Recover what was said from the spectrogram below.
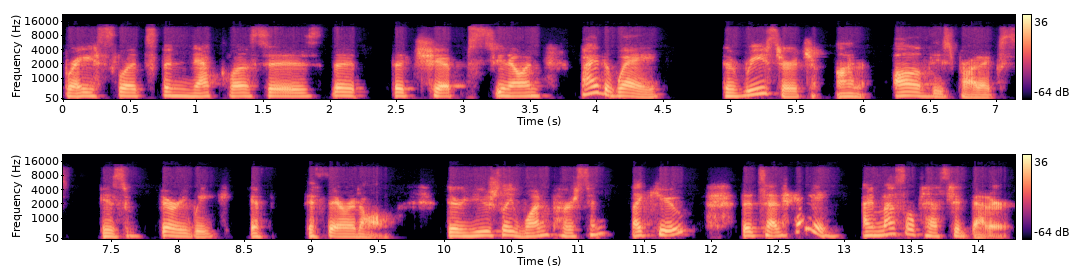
bracelets, the necklaces, the the chips, you know, and by the way, the research on all of these products is very weak, if if they're at all. They're usually one person like you that said, Hey, I muscle tested better.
